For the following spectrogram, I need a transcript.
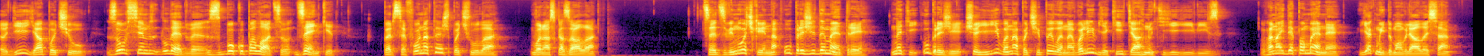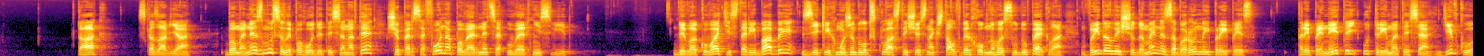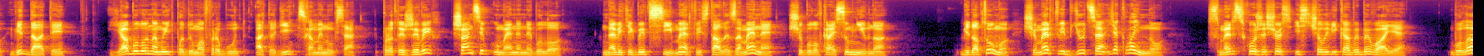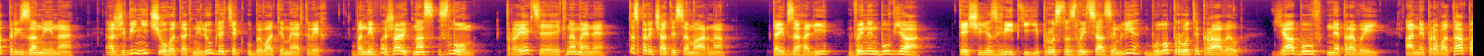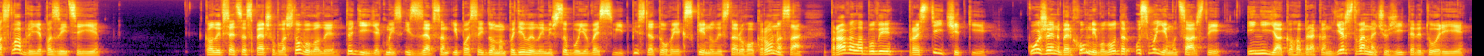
Тоді я почув зовсім ледве з боку палацу дзенькіт. Персефона теж почула. Вона сказала: Це дзвіночки на упряжі Деметри, на тій упряжі, що її вона почепила на волів, які тягнуть її віз. Вона йде по мене, як ми й домовлялися. Так, сказав я, бо мене змусили погодитися на те, що Персефона повернеться у верхній світ. Дивакуваті старі баби, з яких можна було б скласти щось на кшталт Верховного суду пекла, видали щодо мене заборонний припис припинити й утриматися, дівку віддати. Я було на мить подумав про бунт, а тоді схаменувся. Проти живих шансів у мене не було. Навіть якби всі мертві стали за мене, що було вкрай сумнівно. Біда в тому, що мертві б'ються як лайно. Смерть, схоже, щось із чоловіка вибиває. Була призанина. А живі нічого так не люблять, як убивати мертвих. Вони вважають нас злом, проєкція, як на мене, та сперечатися марно. Та й взагалі винен був я. Те, що я згріб її просто з лиця землі, було проти правил. Я був неправий, а неправота послаблює позиції. Коли все це спершу влаштовували, тоді, як ми з Іззевсом і Посейдоном поділили між собою весь світ після того, як скинули старого Кроноса, правила були прості й чіткі. Кожен верховний володар у своєму царстві і ніякого браконьєрства на чужій території.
